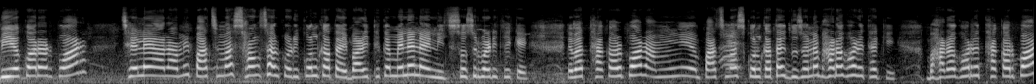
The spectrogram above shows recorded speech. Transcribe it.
বিয়ে করার পর ছেলে আর আমি পাঁচ মাস সংসার করি কলকাতায়, বাড়ি থেকে মেনে নেয়নি শ্বশুর বাড়ি থেকে। এবার থাকার পর আমি পাঁচ মাস কলকাতায় দুজনে ভাড়া ঘরে থাকি। ভাড়া ঘরে থাকার পর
